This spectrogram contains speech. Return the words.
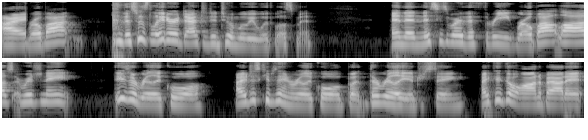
I Robot. This was later adapted into a movie with Will Smith. And then this is where the three robot laws originate. These are really cool. I just keep saying really cool, but they're really interesting. I could go on about it.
